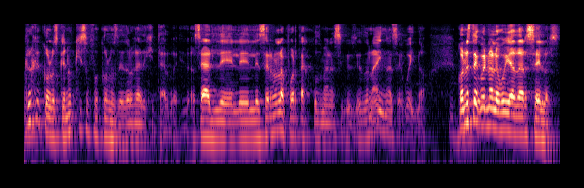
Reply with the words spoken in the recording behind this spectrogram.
Creo que con los que no quiso fue con los de droga digital, güey. O sea, le, le- le cerró la puerta a Hoodman así, diciendo, ay, no, ese güey no. Con este güey no le voy a dar celos.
